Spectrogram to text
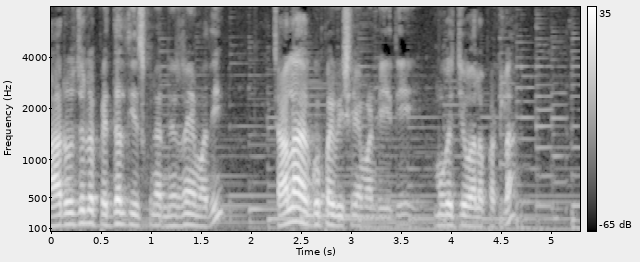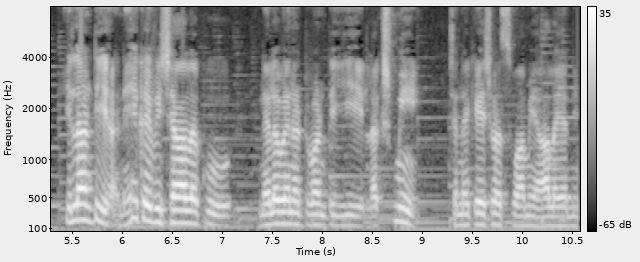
ఆ రోజుల్లో పెద్దలు తీసుకున్న నిర్ణయం అది. చాలా గొప్ప విషయం అండి ఇది మూగజీవాల పట్ల. ఇలాంటి అనేక విషయాలకు నెలవైనటువంటి ఈ లక్ష్మీ చెన్నకేశ్వర స్వామి ఆలయాన్ని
